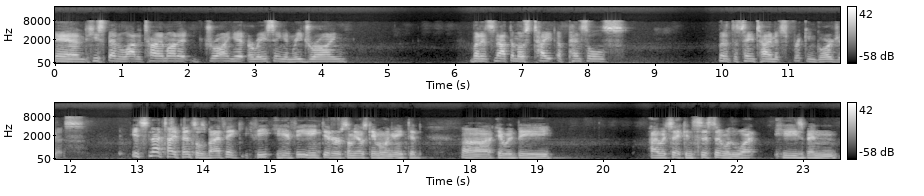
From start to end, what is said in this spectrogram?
and he spent a lot of time on it, drawing it, erasing, and redrawing. but it's not the most tight of pencils. But at the same time, it's freaking gorgeous. It's not tight pencils, but I think if he if he inked it or somebody else came along and inked it, uh, it would be, I would say, consistent with what he's been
